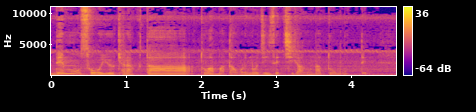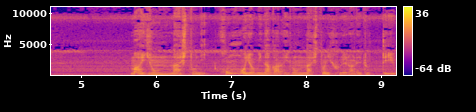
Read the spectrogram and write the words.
でもそういうキャラクターとはまた俺の人生違うなと思って。まあいろんな人に本を読みながらいろんな人に触れられるっていう。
